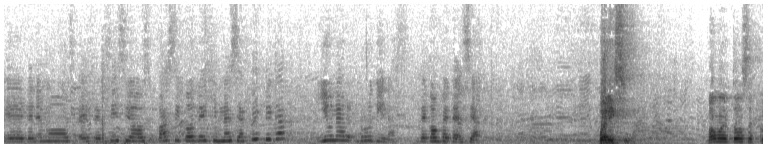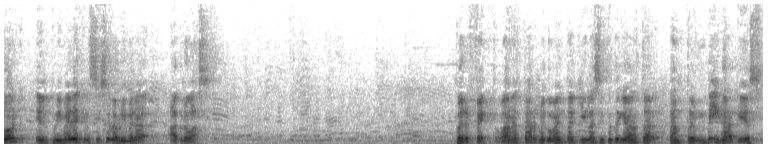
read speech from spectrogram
eh, tenemos ejercicios básicos de gimnasia artística y unas rutinas de competencia. Buenísimo. Vamos entonces con el primer ejercicio, la primera acrobacia. Perfecto. Van a estar, me comenta aquí la asistente que van a estar tanto en viga, que es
